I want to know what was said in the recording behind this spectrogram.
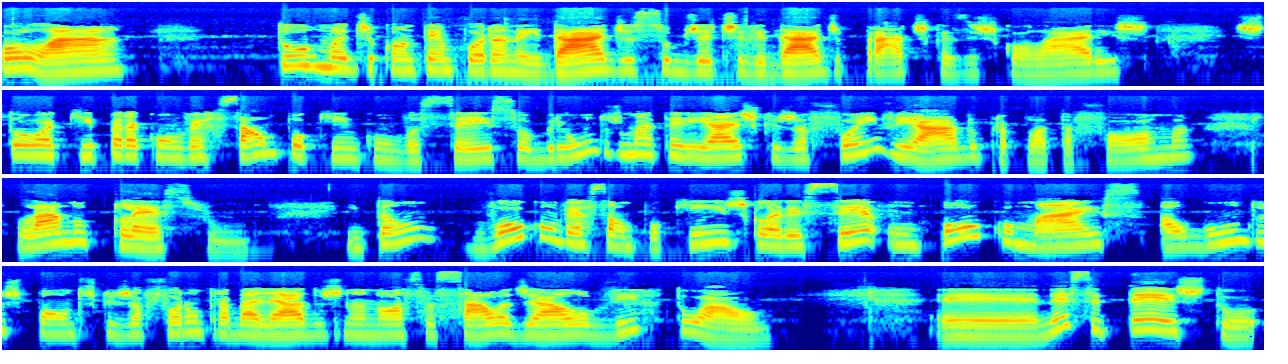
Olá, turma de contemporaneidade, subjetividade, práticas escolares. Estou aqui para conversar um pouquinho com vocês sobre um dos materiais que já foi enviado para a plataforma lá no Classroom. Então, vou conversar um pouquinho, esclarecer um pouco mais alguns dos pontos que já foram trabalhados na nossa sala de aula virtual. É, nesse texto,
